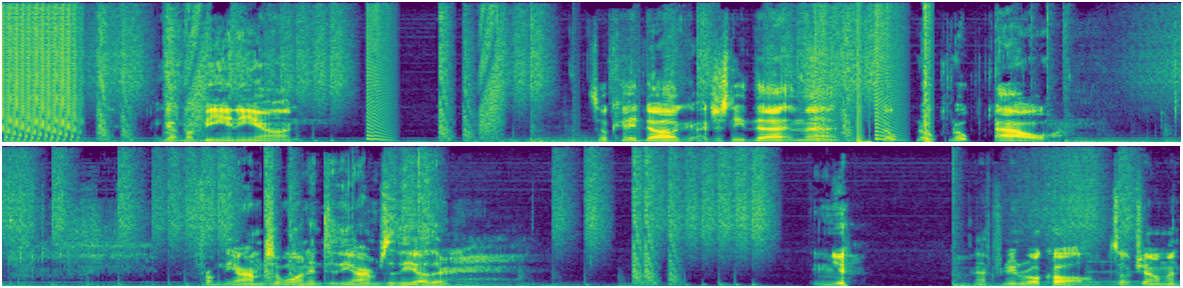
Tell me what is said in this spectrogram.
I got my B and E on. It's okay, dog. I just need that and that. Nope, nope, nope. Ow. From the arms of one into the arms of the other. Yeah. Afternoon roll call. What's up, gentlemen?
